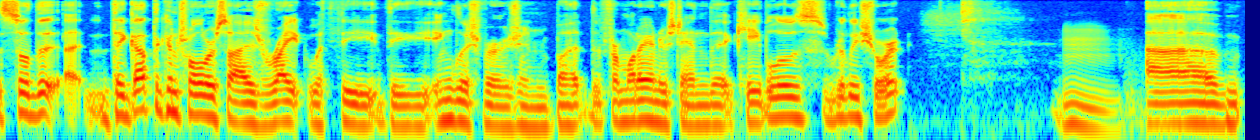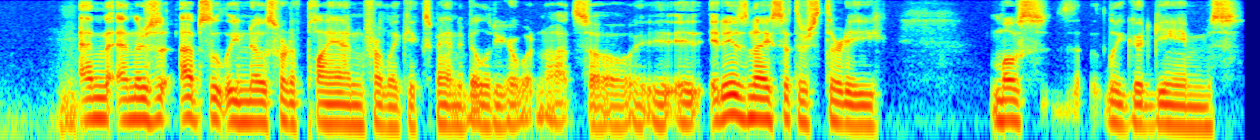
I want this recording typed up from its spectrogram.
so the uh, they got the controller size right with the the English version, but from what I understand, the cable is really short. Mm. Um, and and there's absolutely no sort of plan for like expandability or whatnot. So it, it is nice that there's 30 mostly good games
